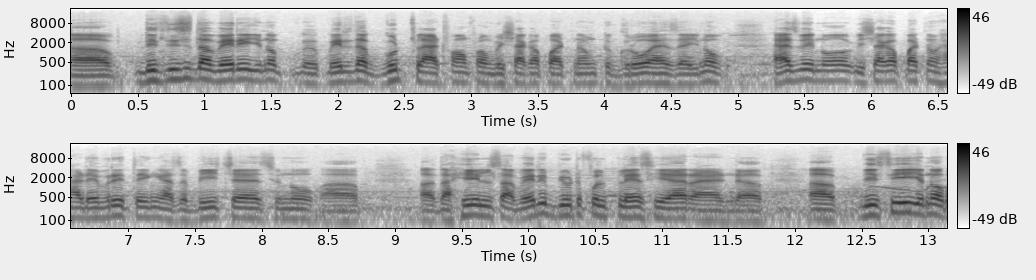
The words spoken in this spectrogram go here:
uh, this, this is the very you know very the good platform from Visakhapatnam to grow as a you know as we know Visakhapatnam had everything as a beaches you know uh, uh, the hills are very beautiful place here and uh, uh, we see you know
